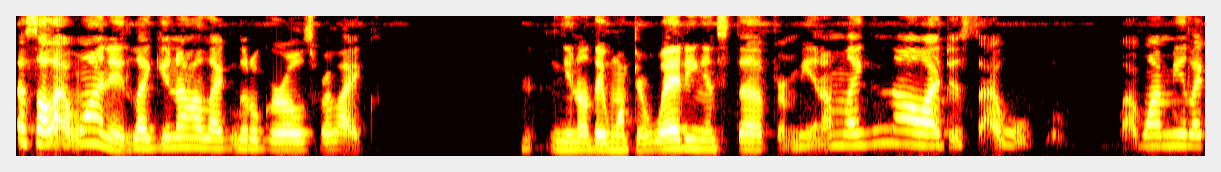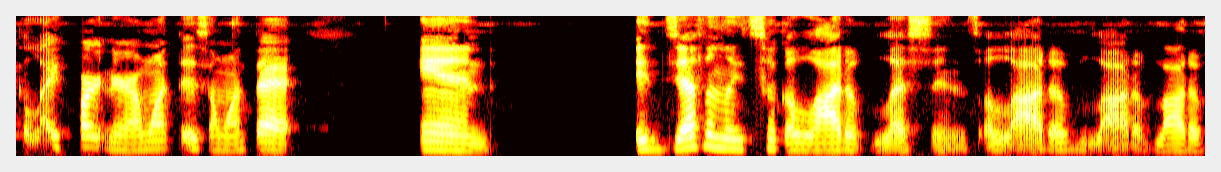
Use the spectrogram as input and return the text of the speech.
that's all I wanted. Like, you know how like little girls were like, you know, they want their wedding and stuff for me. And I'm like, no, I just, I will, I want me like a life partner. I want this, I want that. And it definitely took a lot of lessons, a lot of lot of lot of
